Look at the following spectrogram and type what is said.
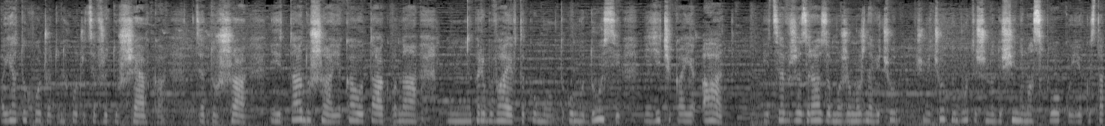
а я то хочу, то не хочу, це вже душевка, це душа. І та душа, яка отак вона перебуває в такому, в такому дусі, її чекає ад. І це вже зразу може можна відчу, відчутно бути, що на душі нема спокою, якось так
